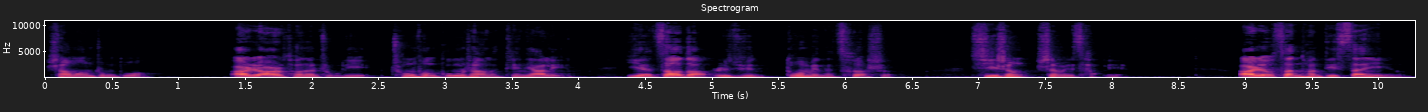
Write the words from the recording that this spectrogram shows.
伤亡众多。二九二团的主力冲锋攻上了田家岭，也遭到日军多面的侧射，牺牲甚为惨烈。二九三团第三营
